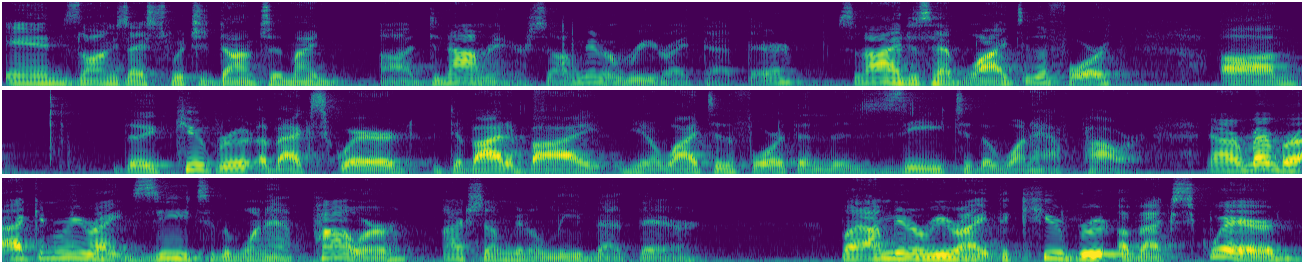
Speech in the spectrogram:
and as long as I switch it down to my uh, denominator. So I'm going to rewrite that there. So now I just have y to the fourth, um, the cube root of x squared divided by you know, y to the fourth and the z to the 1 half power. Now remember, I can rewrite z to the 1 half power. Actually, I'm going to leave that there. But I'm going to rewrite the cube root of x squared.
